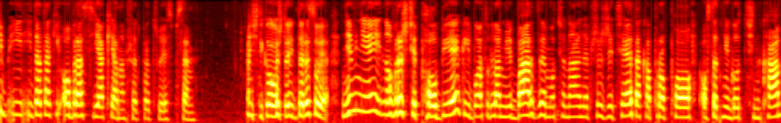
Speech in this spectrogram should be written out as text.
i, i, i da taki obraz, jak ja na przykład pracuję z psem jeśli kogoś to interesuje. Niemniej, no wreszcie pobieg i była to dla mnie bardzo emocjonalne przeżycie, tak a propos ostatniego odcinka.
